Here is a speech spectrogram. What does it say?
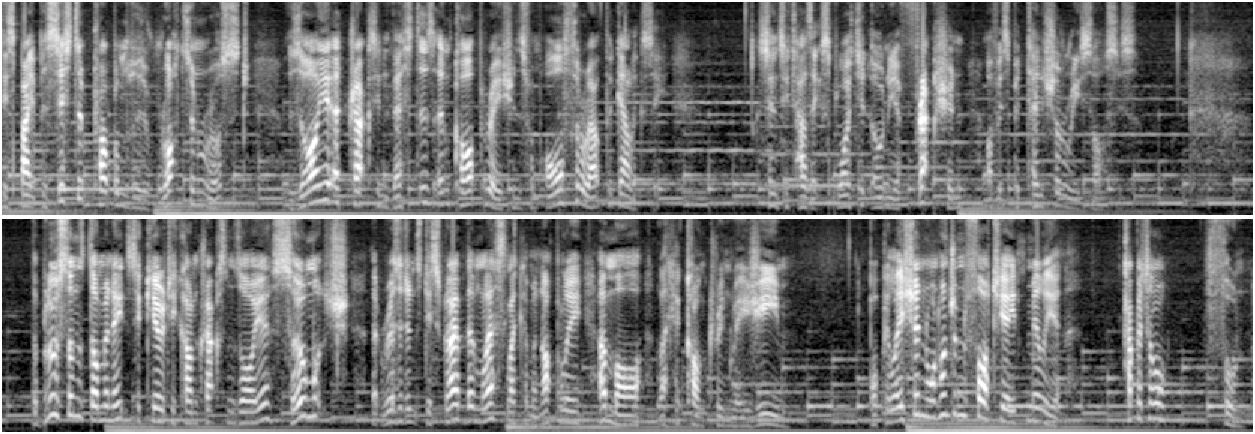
Despite persistent problems with rot and rust, Zorya attracts investors and corporations from all throughout the galaxy, since it has exploited only a fraction of its potential resources. The Blue Suns dominate security contracts in Zorya so much that residents describe them less like a monopoly and more like a conquering regime. Population 148 million. Capital Thun.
